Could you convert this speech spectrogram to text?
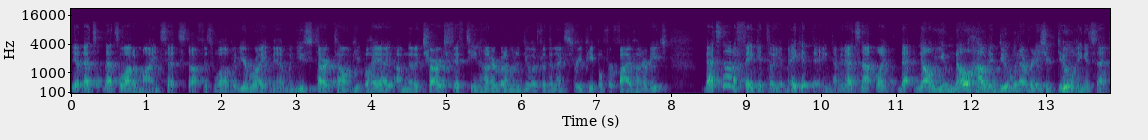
yeah, that's that's a lot of mindset stuff as well. But you're right, man. When you start telling people, "Hey, I, am going to charge fifteen hundred, but I'm going to do it for the next three people for five hundred each," that's not a fake it till you make it thing. I mean, that's not like that. No, you know how to do whatever it is you're doing. It's not,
